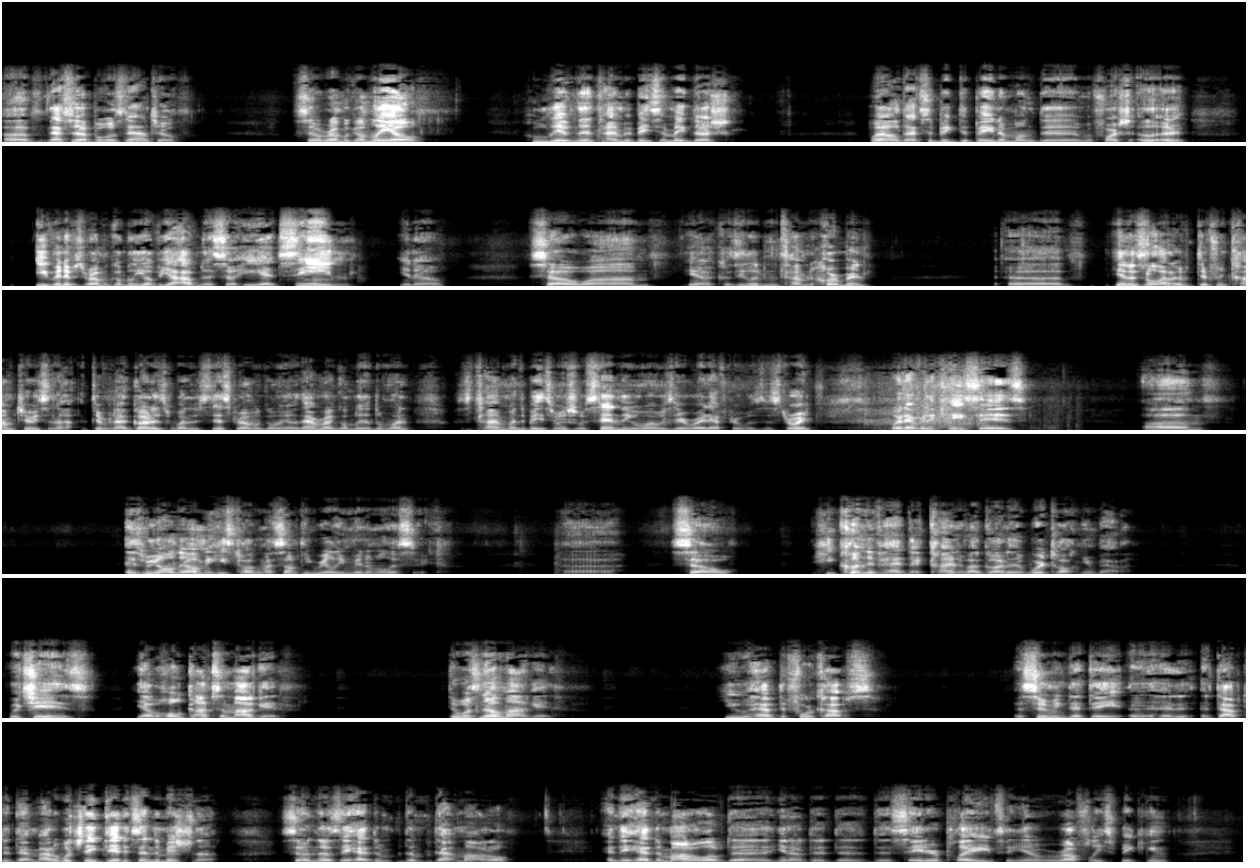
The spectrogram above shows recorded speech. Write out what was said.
Uh, that's what that boils down to. So Rabban Gamliel, who lived in the time of Beis Hamikdash, well, that's a big debate among the uh, even if it's Rabban Gamliel of Yavna, so he had seen, you know, So, um, you know, because he lived in the time of the Churban, uh, you know, there's a lot of different commentaries and different Haggadahs, whether it's this Rabban Gamliel or that Rabban Gamliel. The one was the time when the base mission was standing, the one was there right after it was destroyed. Whatever the case is, um, as we all know, I mean, he's talking about something really minimalistic. Uh, so he couldn't have had that kind of Haggadah that we're talking about, which is you have a whole Ganza Magid. There was no Magid. You have the four cups, assuming that they uh, had adopted that model, which they did. It's in the Mishnah. So in those, they had the, the, that model, and they had the model of the you know the the, the Seder plates, you know, roughly speaking,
